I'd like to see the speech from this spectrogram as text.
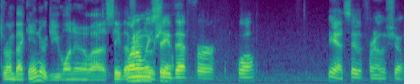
thrown back in, or do you want to uh, save that? Why for don't we save show? that for well? Yeah, save it for another show.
